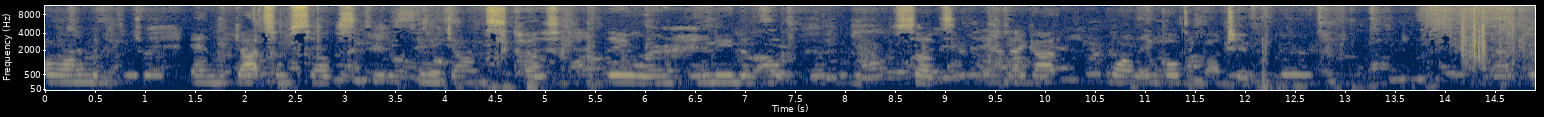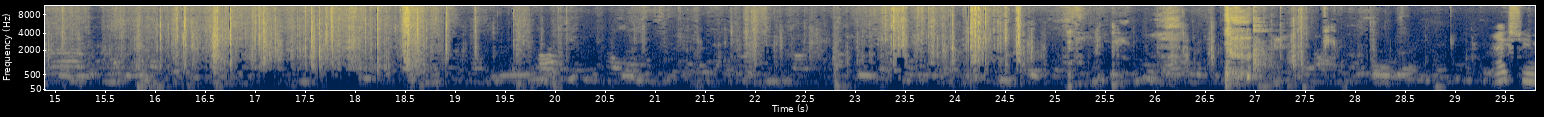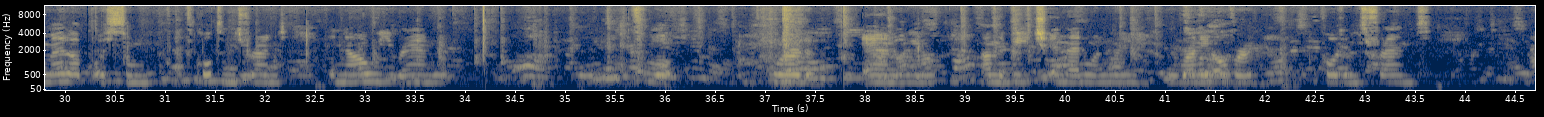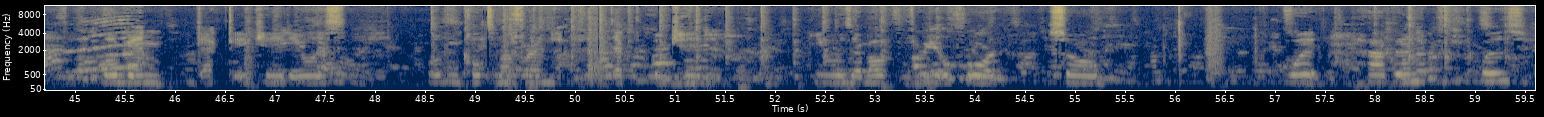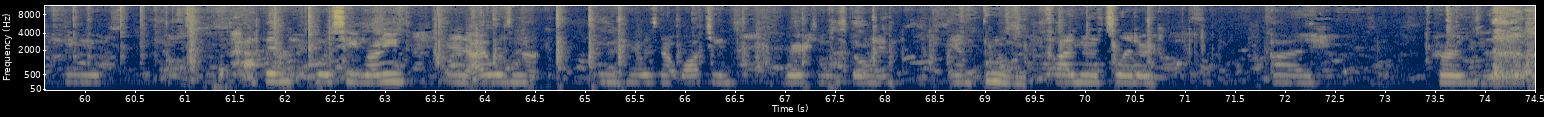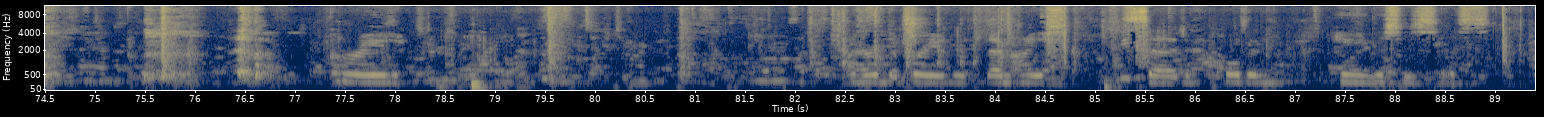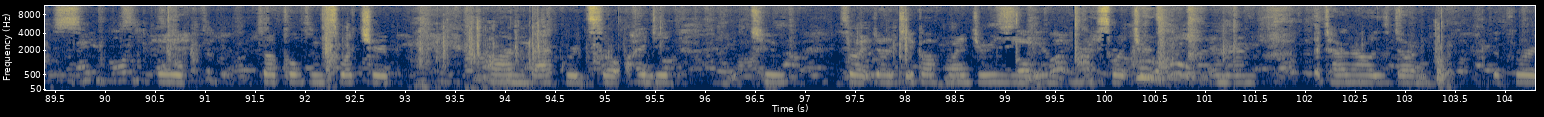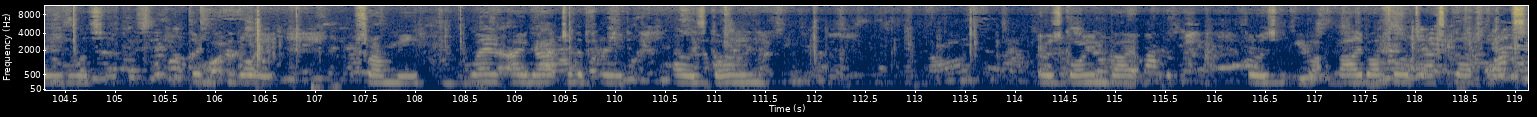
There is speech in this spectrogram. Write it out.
along the beach, and got some subs, Jimmy John's, because they were handing them out subs, and I got one, and Colton got two. Next, we met up with some of Colton's friends, and now we ran toward and we were on the beach. And then when we were running over Colton's friends, Logan decked a kid. It was Logan Colton's friend decked a kid. He was about three or four. So what happened was he what happened was he running and I was not he was not watching where he was going. And boom five minutes later I heard the parade. I heard the parade then I said Colton hey this is Hey, saw Colton's sweatshirt on backwards, so I did too. So I to take off my jersey and my sweatshirt, and then the time I was done, the parade was 30 feet away from me. When I got to the parade, I was going. I was going by. There was volleyball floats, basketball floats,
